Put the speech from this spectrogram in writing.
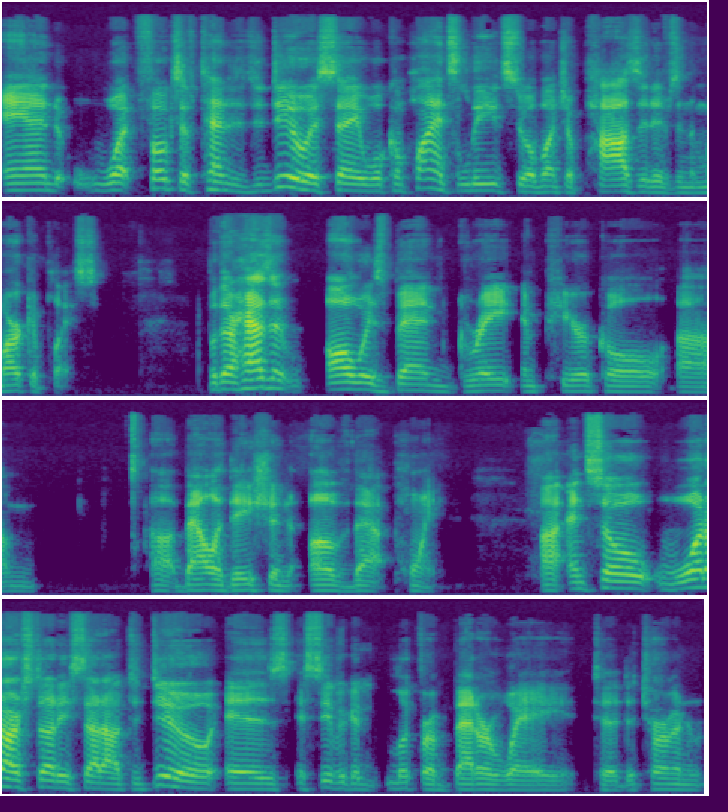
And what folks have tended to do is say, well, compliance leads to a bunch of positives in the marketplace, but there hasn't always been great empirical um, uh, validation of that point. Uh, and so, what our study set out to do is, is see if we could look for a better way to determine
